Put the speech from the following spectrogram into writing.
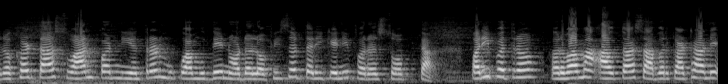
રખડતા શ્વાન પર નિયંત્રણ મૂકવા મુદ્દે નોડલ ઓફિસર તરીકેની ફરજ સોંપતા પરિપત્ર કરવામાં આવતા સાબરકાંઠા અને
